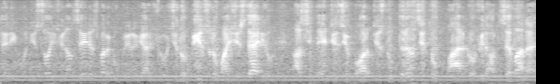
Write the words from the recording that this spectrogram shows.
terem condições financeiras para cumprir o reajuste do piso do magistério. Acidentes e mortes no trânsito marcam o final de semana.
